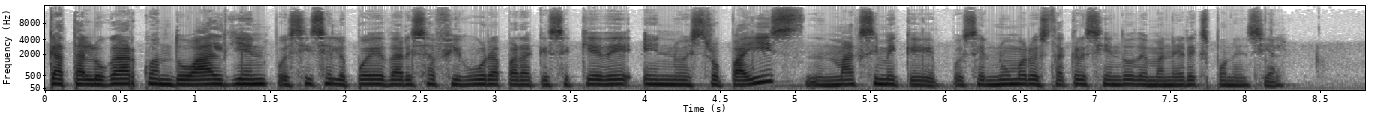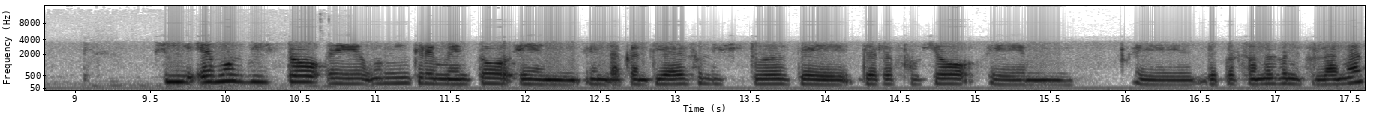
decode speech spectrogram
catalogar cuando alguien pues sí se le puede dar esa figura para que se quede en nuestro país, máxime que pues el número está creciendo de manera exponencial? Sí, hemos visto eh, un incremento en, la cantidad de solicitudes de, refugio em, eh, de personas venezolanas.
